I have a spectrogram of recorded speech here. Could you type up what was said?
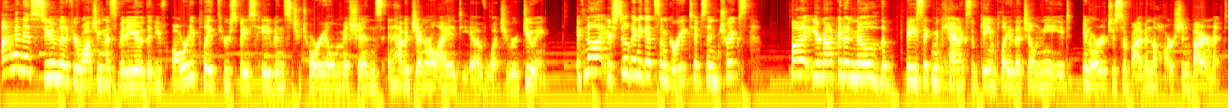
I'm going to assume that if you're watching this video that you've already played through Space Haven's tutorial missions and have a general idea of what you are doing. If not, you're still going to get some great tips and tricks but you're not going to know the basic mechanics of gameplay that you'll need in order to survive in the harsh environment.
